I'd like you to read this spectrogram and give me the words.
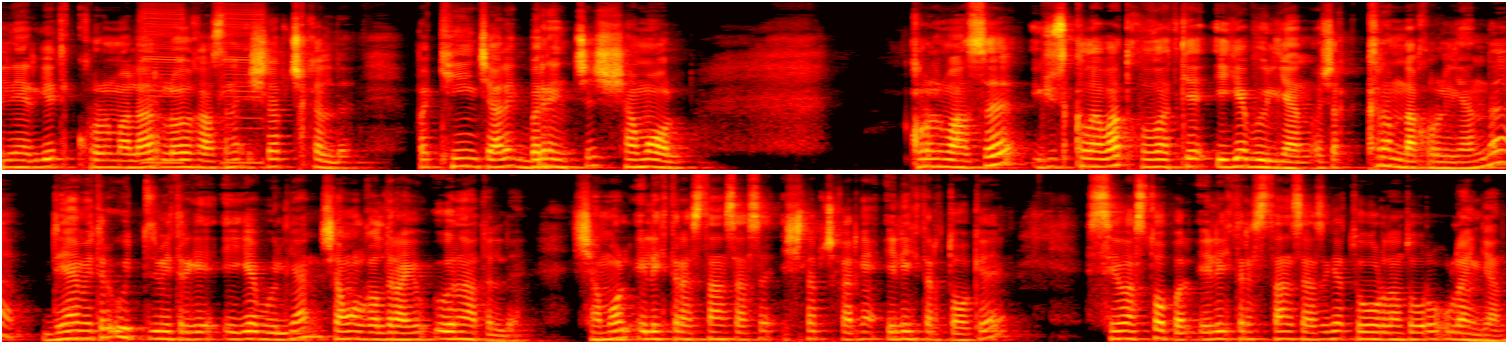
energetik qurilmalar loyihasini ishlab chiqildi va keyinchalik birinchi shamol qurilmasi 100 kilovat quvvatga ega bo'lgan o'sha Qrimda qurilganda diametri 30 metrga ega bo'lgan shamol g'ildiragi o'rnatildi. shamol elektrostansiyasi ishlab chiqargan elektr toki sevastopol elektr stansiyasiga to'g'ridan to'g'ri ulangan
